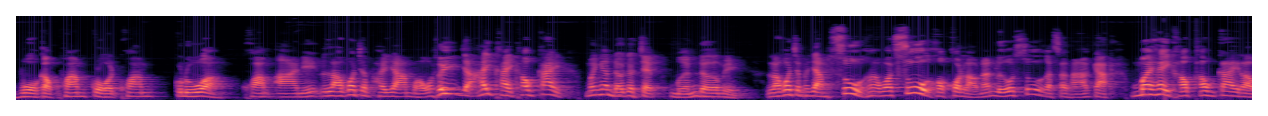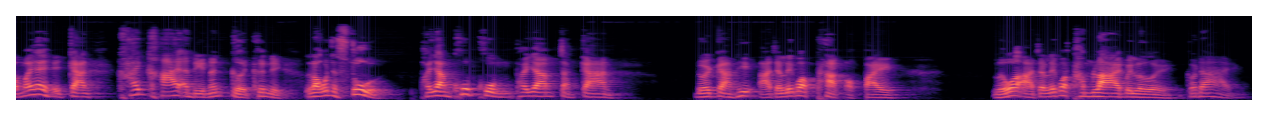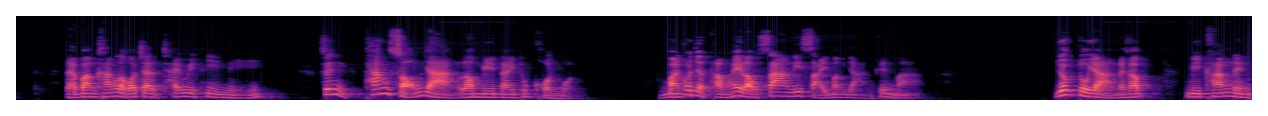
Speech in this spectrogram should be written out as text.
บวกกับความโกรธความกลัวความอายนี้ เราก็จะพยายามบอกว่าเฮ้ยอย่าให้ใครเข้าใกล้ ไม่งั้นเดี๋ยวจะเจ็บเหมือนเดิมอีกเราก็จะพยายามสู้คำว่าสู้กับคนเหล่านั้น หรือว่าสู้กับสถานการณ์ไม่ให้เขาเข้าใกล้เราไม่ให้เหตุการณ์คล้ายๆ อดีตนั้นเกิดขึ้นอีก เราก็จะสู้พยายามควบคุมพยายามจัดการ โดยการที่อาจจะเรียกว่าผลักออกไป หรือว่าอาจจะเรียกว่าทำลายไปเลยก็ได้ แต่บางครั้งเราก็จะใช้วิธีหนี ซึ่งทั้งสองอย่างเรามีในทุกคนหมด มันก็จะทำให้เราสร้างนิสัยบางอย่างขึ้นมา ยกตัวอย่างนะครับ มีครั้งหนึ่ง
